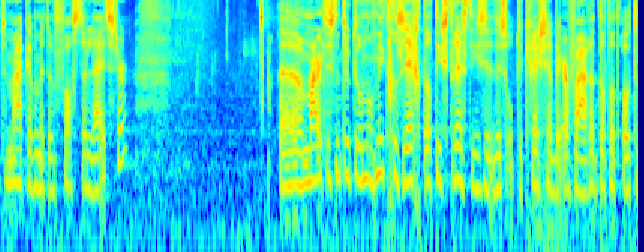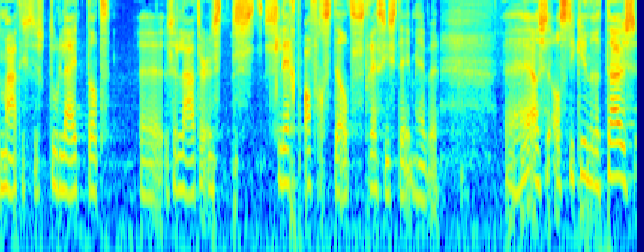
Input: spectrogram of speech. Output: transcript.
te maken hebben met een vaste leidster. Uh, maar het is natuurlijk nog niet gezegd dat die stress die ze dus op de crash hebben ervaren, dat dat automatisch dus toe leidt dat uh, ze later een slecht afgesteld stresssysteem hebben. Uh, als, als die kinderen thuis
